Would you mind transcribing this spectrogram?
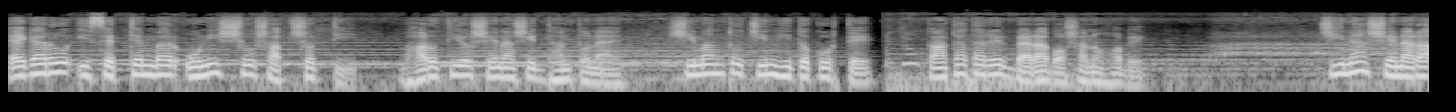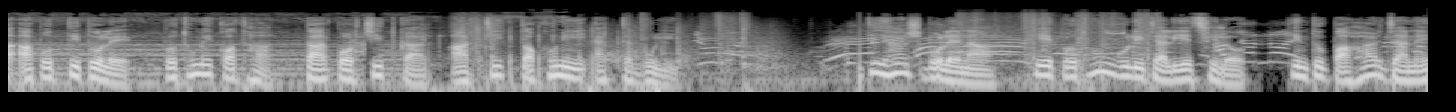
এগারো ই সেপ্টেম্বর উনিশশো সাতষট্টি, ভারতীয় সেনা সিদ্ধান্ত নেয়, সীমান্ত চিহ্নিত করতে কাঁটাতারের বেড়া বসানো হবে। চীনা সেনারা আপত্তি তোলে, প্রথমে কথা, তারপর চিৎকার, আর ঠিক তখনই একটা গুলি। ইতিহাস বলে না, কে প্রথম গুলি চালিয়েছিল, কিন্তু পাহাড় জানে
